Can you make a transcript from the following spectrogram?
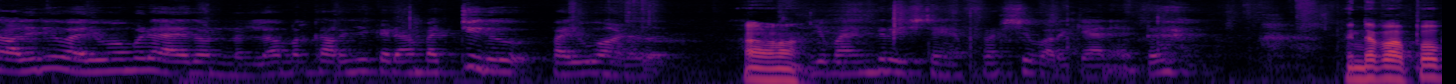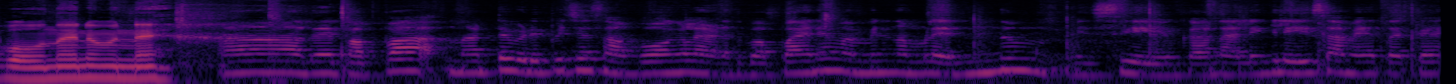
തളിര് പരുവം കൂടെ ആയതുകൊണ്ടല്ലോ. നമുക്ക് കറിക്ക് ഇടാൻ പറ്റിയൊരു പരുവാണിത്. എനിക്ക് ഭയങ്കര ഇഷ്ടമാണ് ഫ്രഷ് പറിക്കാനായിട്ട് നിന്റെ പപ്പ പോകുന്നതിന് മുന്നേ ആ അതെ. പപ്പ നട്ട് പിടിപ്പിച്ച സംഭവങ്ങളാണിത് പപ്പാനും മമ്മീനും നമ്മൾ എന്നും മിസ് ചെയ്യും. കാരണം അല്ലെങ്കിൽ ഈ സമയത്തൊക്കെ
